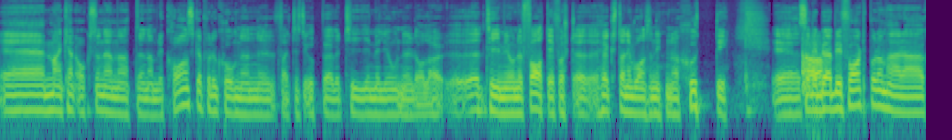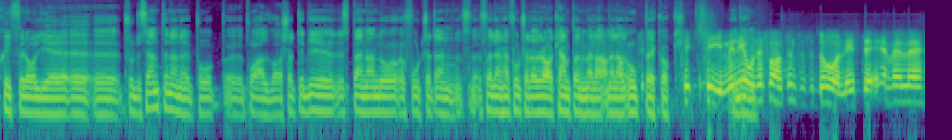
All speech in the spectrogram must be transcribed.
Eh, man kan också nämna att den amerikanska produktionen nu faktiskt är uppe över 10 miljoner dollar, eh, 10 miljoner fat. Det är första, eh, högsta nivån sedan 1970. Eh, så ja. det börjar bli fart på de här skifferoljeproducenterna nu på, på allvar. Så det blir spännande att fortsätta följa den här fortsatta dragkampen mellan, ja. mellan OPEC och... 10 miljoner fat är inte så dåligt. Det är väl... Eh...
